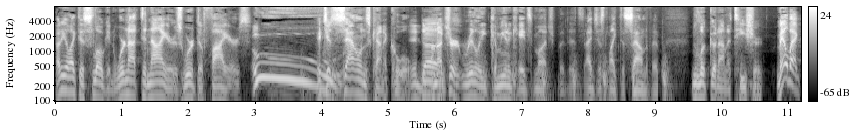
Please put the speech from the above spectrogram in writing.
How do you like this slogan? We're not deniers, we're defiers. Ooh. It just sounds kind of cool. It does. I'm not sure it really communicates much, but it's, I just like the sound of it. Look good on a t-shirt. Mailbag.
